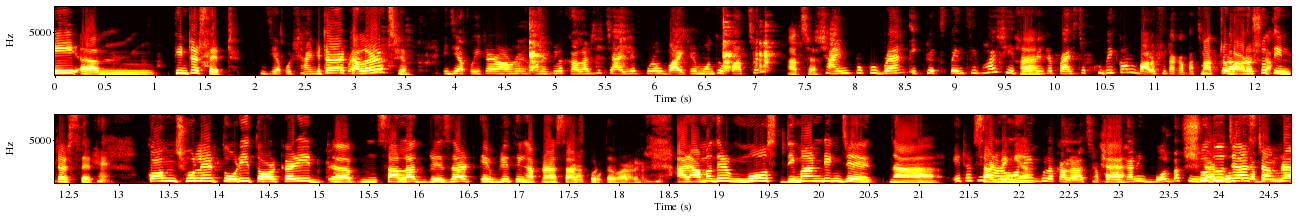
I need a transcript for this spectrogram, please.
এই তিনটার সেট জি আপু এটা কালার আছে? এই যে আপু এটার অনেকগুলো কালার আছে চাইলে পুরো হোয়াইট এর মধ্যেও পাচ্ছেন আচ্ছা শাইন পুকু ব্র্যান্ড একটু এক্সপেন্সিভ হয় সেই হ্যাঁ। কারণে এটার প্রাইসটা খুবই কম 1200 টাকা পাচ্ছেন মাত্র পুরো বারোশো setটা। তিনটার সেট হ্যাঁ। কম ঝোলের তরি তরকারি সালাদ ডেজার্ট এভরিথিং আপনারা সার্ভ করতে পারবেন পারবেন, আর আমাদের মোস্ট ডিমান্ডিং যে এটা সার্ভিং অনেকগুলো কালার আছে আপু হ্যাঁ। অর্গানিক বল বা শুধু জাস্ট আমরা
